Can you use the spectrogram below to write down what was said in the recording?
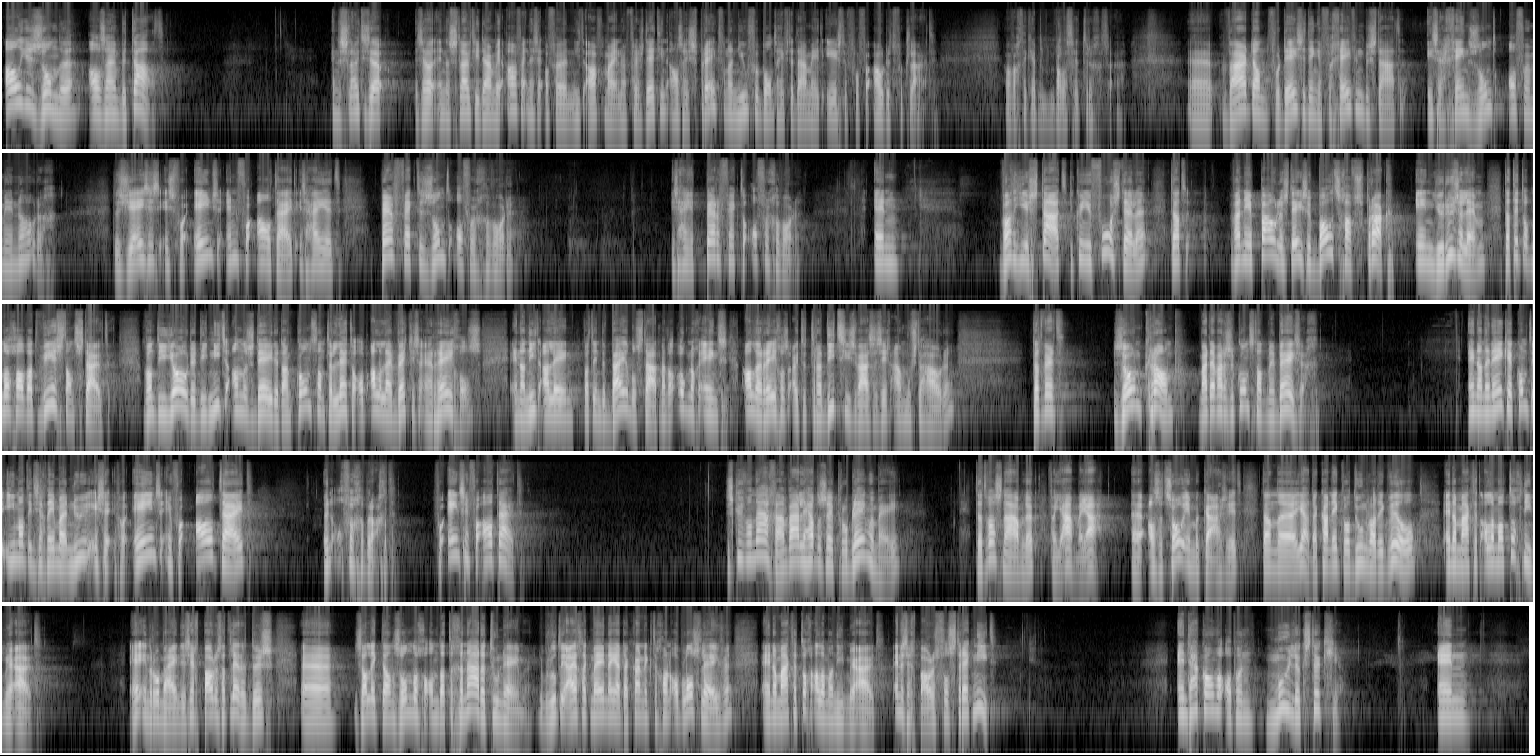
al je zonden al zijn betaald. En dan sluit hij, zo, en dan sluit hij daarmee af, en of eh, niet af, maar in vers 13, als hij spreekt van een nieuw verbond, heeft hij daarmee het eerste voor verouderd verklaard. Oh, wacht, ik heb een ballenset teruggeslagen. Eh, waar dan voor deze dingen vergeving bestaat, is er geen zondoffer meer nodig. Dus Jezus is voor eens en voor altijd, is hij het perfecte zondoffer geworden. Is hij het perfecte offer geworden. En wat hier staat, kun je je voorstellen dat wanneer Paulus deze boodschap sprak in Jeruzalem, dat dit op nogal wat weerstand stuitte. Want die Joden die niets anders deden dan constant te letten op allerlei wetjes en regels, en dan niet alleen wat in de Bijbel staat, maar dan ook nog eens alle regels uit de tradities waar ze zich aan moesten houden, dat werd zo'n kramp, maar daar waren ze constant mee bezig. En dan in één keer komt er iemand die zegt, nee, maar nu is er voor eens en voor altijd een offer gebracht. Voor eens en voor altijd. Dus kun je wel nagaan, waar hadden zij problemen mee? Dat was namelijk van ja, maar ja, eh, als het zo in elkaar zit, dan, eh, ja, dan kan ik wel doen wat ik wil en dan maakt het allemaal toch niet meer uit. In Romeinen zegt Paulus dat letterlijk, dus eh, zal ik dan zondigen omdat de genade toenemen? Daar bedoelt hij eigenlijk mee, nou ja, daar kan ik er gewoon op losleven en dan maakt het toch allemaal niet meer uit. En dan zegt Paulus volstrekt niet. En daar komen we op een moeilijk stukje. En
